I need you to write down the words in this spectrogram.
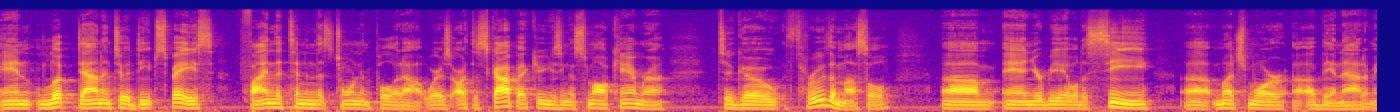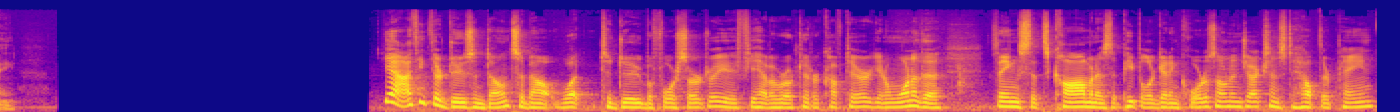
and look down into a deep space, find the tendon that's torn and pull it out. Whereas arthroscopic, you're using a small camera to go through the muscle um, and you'll be able to see uh, much more of the anatomy. Yeah, I think there are do's and don'ts about what to do before surgery if you have a rotator cuff tear. You know, one of the things that's common is that people are getting cortisone injections to help their pain.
